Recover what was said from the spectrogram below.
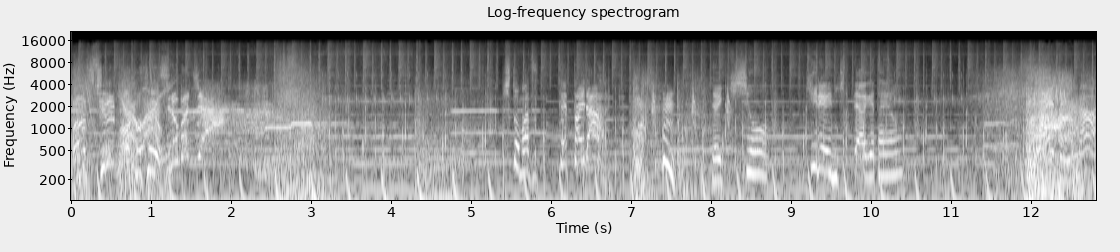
待ちきれ任せよ白番じゃひとまず撤退だ。敵将きれいに切ってあげたよ耐えているな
